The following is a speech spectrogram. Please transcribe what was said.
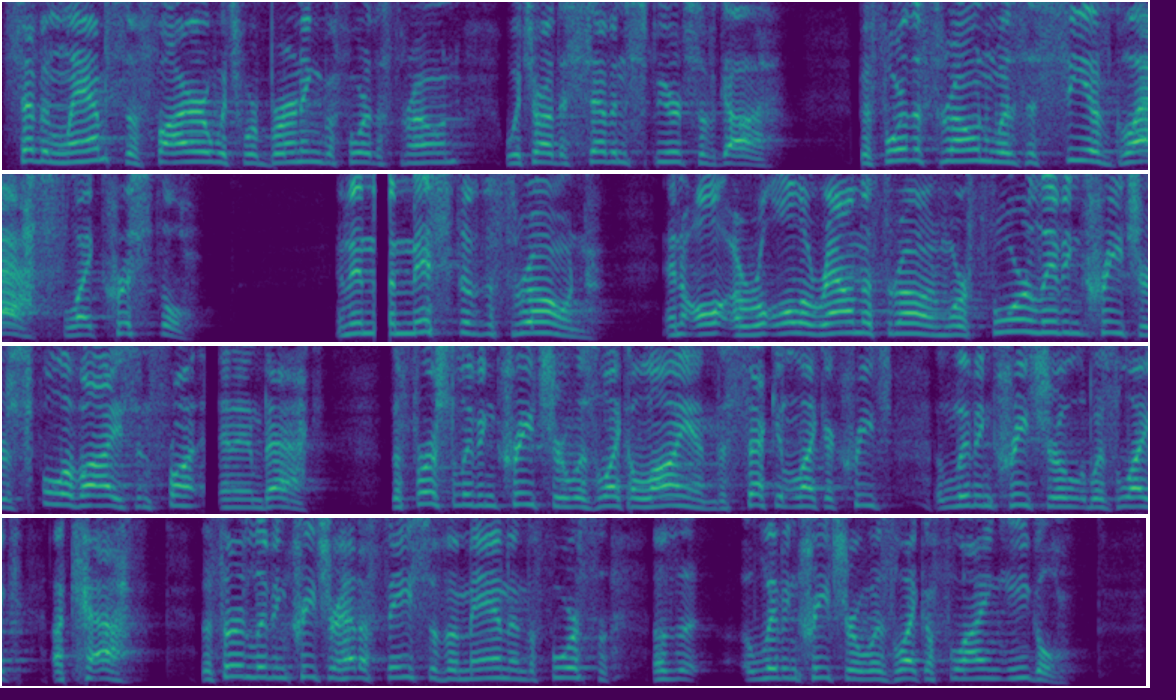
Seven lamps of fire which were burning before the throne, which are the seven spirits of God. Before the throne was a sea of glass like crystal. And in the midst of the throne, and all, all around the throne were four living creatures full of eyes in front and in back. The first living creature was like a lion, the second, like a, creature, a living creature, was like a calf. The third living creature had a face of a man, and the fourth of the living creature was like a flying eagle.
